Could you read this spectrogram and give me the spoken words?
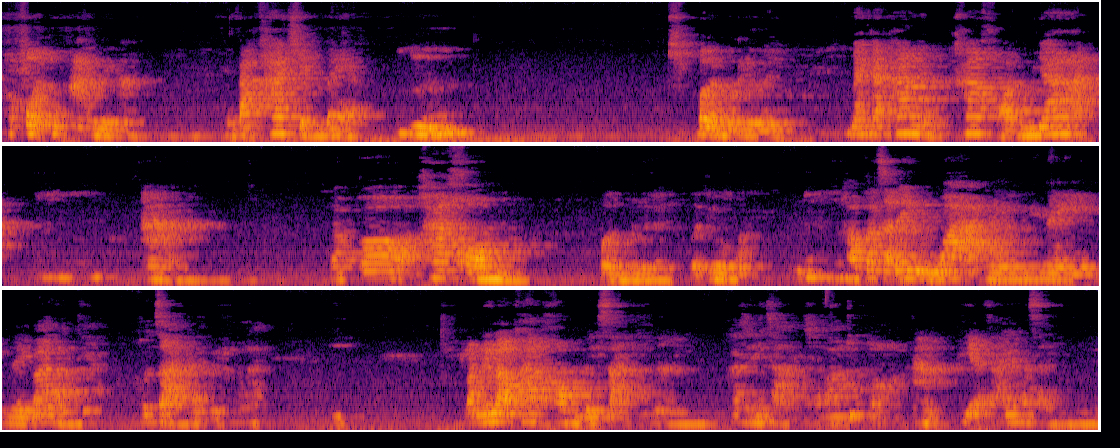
เขาเปิดทุกอันเลยนะ เห็นปะค่าเขียนแบบอืมเปิดหมดเลย แม้กระทั่งค่าขออนุญาตอ่า แล้วก็ค่าคอม เปิดหมดเลย เปิดโยหมดเขาก็จะได้รู้ว่าในในในบ้านหลังเนี้ยเขาจ่ายอะไรไปเท่าไหร่ ตอนนี้เราเอาค่าคอมไปใส่ในค่าใช้จ่ายใช่ป่ะถูกต้องอะพี่อาจจะให้มาใส่ในนี้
